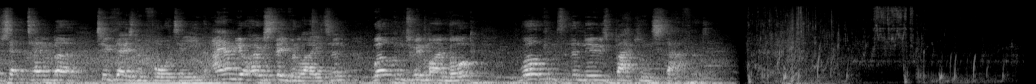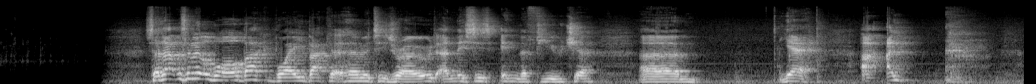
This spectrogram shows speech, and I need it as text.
of September 2014. I am your host, Stephen Leighton. Welcome to In My Mug. Welcome to the news back in Stafford. So that was a little while back, way back at Hermitage Road, and this is in the future. Um, yeah, I, I,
